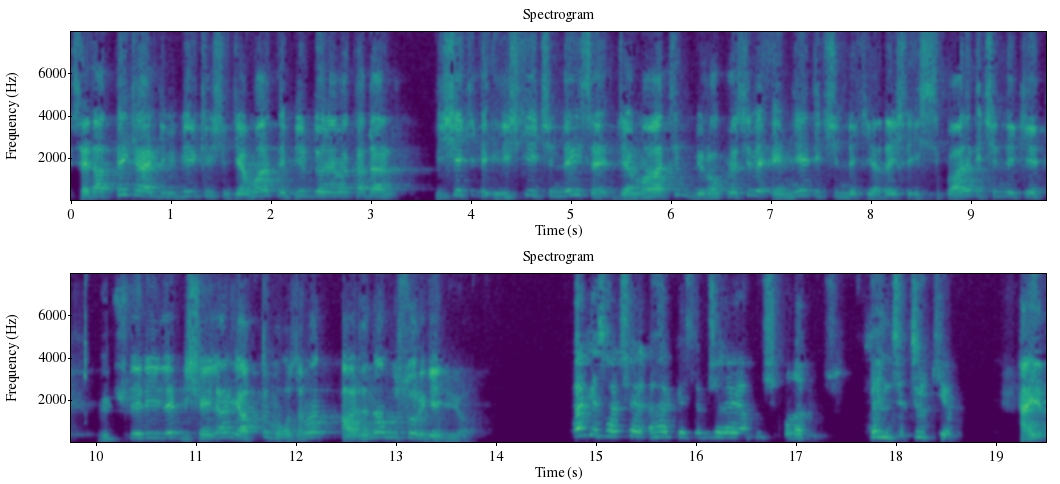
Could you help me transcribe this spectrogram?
Sedat Peker gibi bir kişi cemaatle bir döneme kadar bir şekilde ilişki içindeyse cemaatin bürokrasi ve emniyet içindeki ya da işte istihbarat içindeki güçleriyle bir şeyler yaptı mı? O zaman ardından bu soru geliyor. Herkes her şey herkesle bir şeyler yapmış olabilir. Bence Türkiye bu. Hayır.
